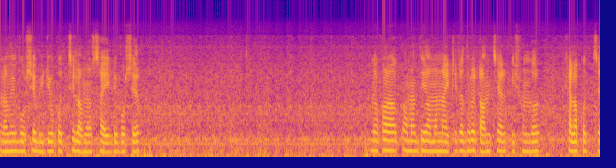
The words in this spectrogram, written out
আর আমি বসে ভিডিও করছিলাম ওর সাইডে বসে। দেখো আমার দিয়ে আমার নাইটিটা ধরে টানছে আর কি সুন্দর খেলা করছে।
